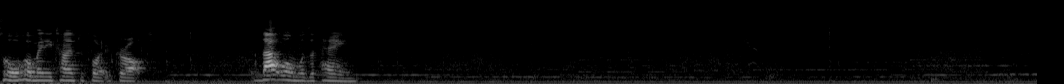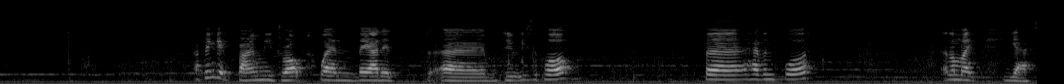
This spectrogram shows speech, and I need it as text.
so many times before it dropped. That one was a pain. Think it finally dropped when they added um, duty support for Heavensward. And I'm like, yes,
